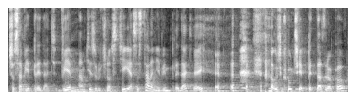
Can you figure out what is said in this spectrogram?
čo sa vie predať. Viem, mám tie zručnosti, ja sa stále neviem predať, hej? a už coachujem 15 rokov,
